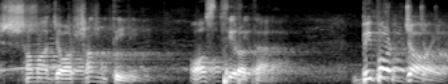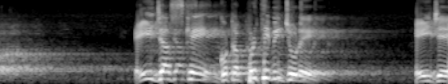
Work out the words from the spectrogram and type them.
সমাজ অশান্তি, অস্থিরতা, বিপর্যয়। এই যে আজকে গোটা পৃথিবী জুড়ে এই যে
